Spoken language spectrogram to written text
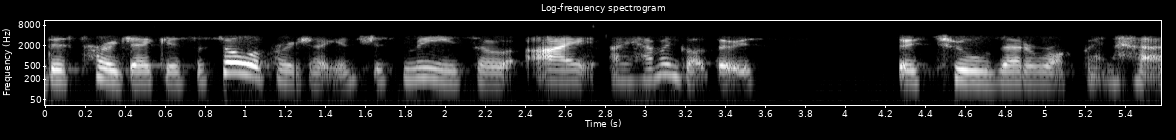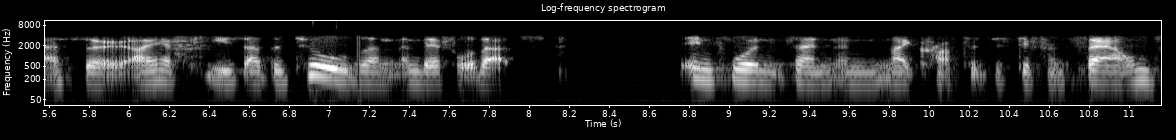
this project is a solo project. It's just me, so I I haven't got those those tools that a rock band has. So I have to use other tools, and, and therefore that's influence and and like crafted this different sound.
